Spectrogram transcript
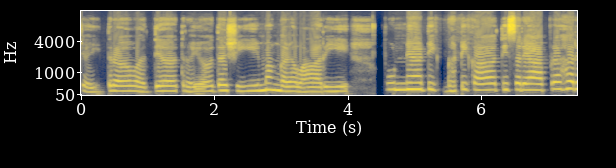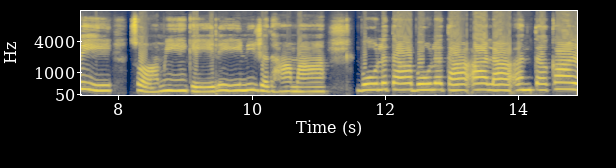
चैत्र वद्य त्रयोदशी मंगळवारी. पुण्य घटिका तिसऱ्या प्रहरी। स्वामी गेले निजधामा बोलता बोलता आला अंतकाळ।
